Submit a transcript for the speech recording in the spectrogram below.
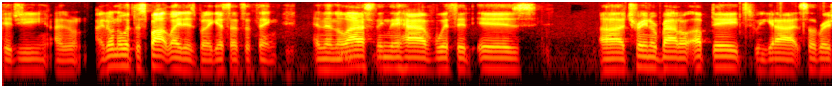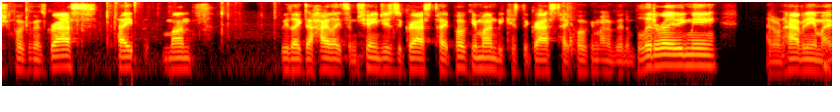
Pidgey. I don't. I don't know what the spotlight is, but I guess that's a thing. And then the last thing they have with it is uh, trainer battle updates. We got Celebration Pokemon's Grass type month. We'd like to highlight some changes to grass type Pokemon because the grass type Pokemon have been obliterating me. I don't have any in my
